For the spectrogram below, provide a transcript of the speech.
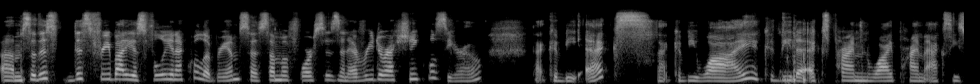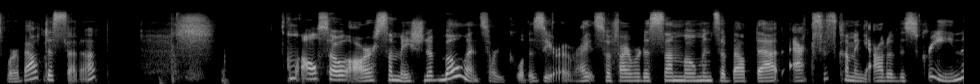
um, so this, this free body is fully in equilibrium, so sum of forces in every direction equals zero. That could be x, that could be y, it could be the x prime and y prime axes we're about to set up also our summation of moments are equal to zero, right? So if I were to sum moments about that axis coming out of the screen,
